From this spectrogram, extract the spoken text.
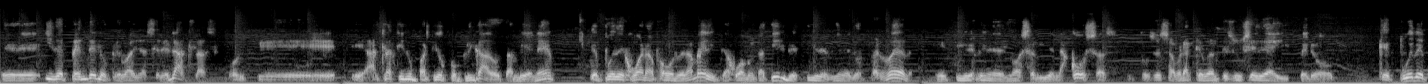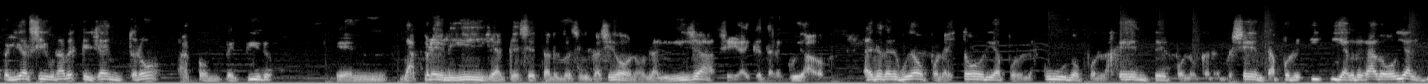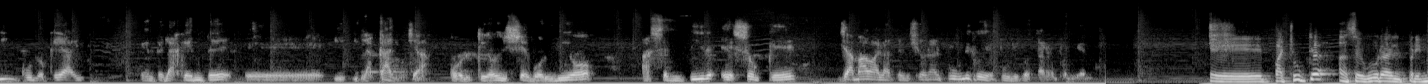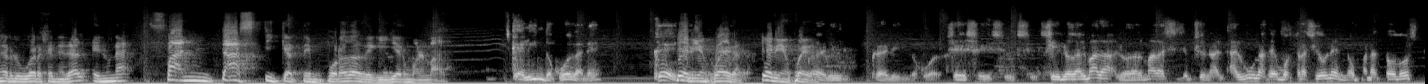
eh, y depende de lo que vaya a hacer el Atlas, porque eh, Atlas tiene un partido complicado también, ¿eh? que puede jugar a favor del América, jugar contra Tigres, Tigres viene de perder, eh, Tigres viene de no hacer bien las cosas, entonces habrá que ver qué sucede ahí, pero que puede pelear, sí, una vez que ya entró a competir en la pre-liguilla, que es esta reclasificación, o la liguilla, sí, hay que tener cuidado. Hay que tener cuidado por la historia, por el escudo, por la gente, por lo que representa, y, agregado hoy al vínculo que hay entre la gente eh, y, la cancha, porque hoy se volvió a sentir eso que llamaba la atención al público y el público está respondiendo. Eh, Pachuca asegura el primer lugar general en una fantástica temporada de Guillermo Almada. Qué lindo juegan, ¿eh? Qué, bien juega, qué bien juega. Qué lindo, juega. Sí, sí, sí, sí. Sí, lo de Almada, lo de Almada es excepcional. Algunas demostraciones, no para todos,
